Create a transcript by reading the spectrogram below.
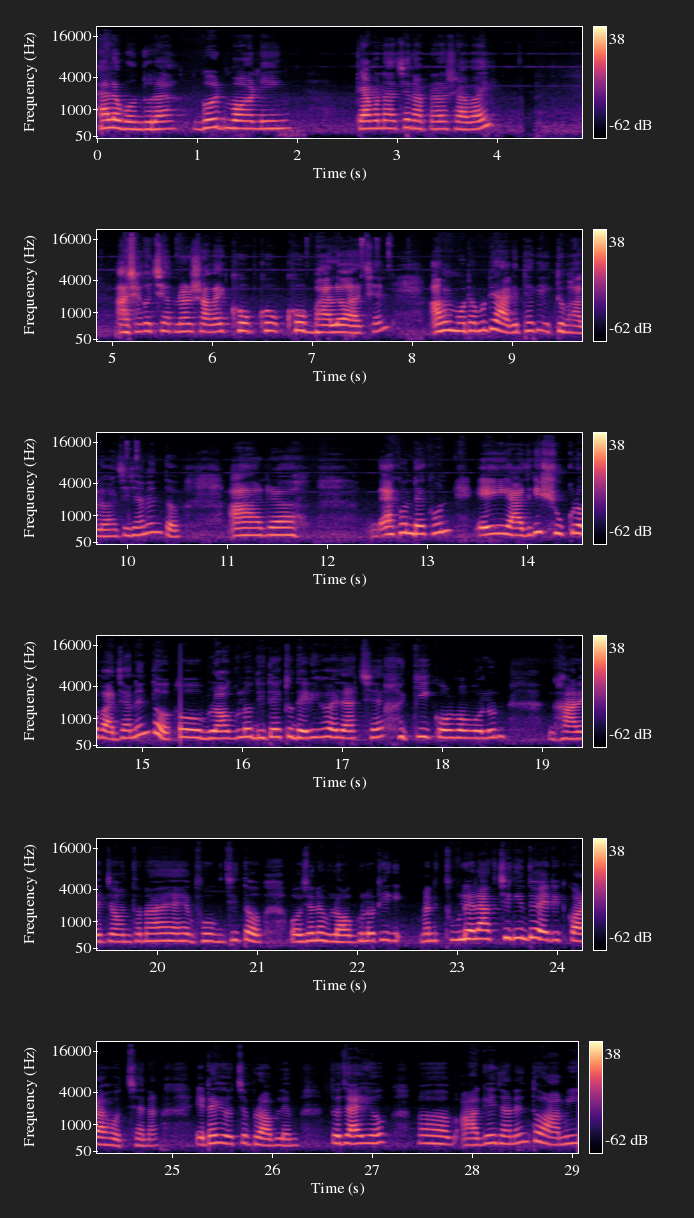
হ্যালো বন্ধুরা, গুড মর্নিং। কেমন আছেন আপনারা সবাই? আশা করছি আপনারা সবাই খুব খুব খুব ভালো আছেন। আমি মোটামুটি আগে থেকে একটু ভালো আছি, জানেন তো? আর এখন দেখুন, এই আজকে শুক্রবার, জানেন তো? তো ব্লগগুলো দিতে একটু দেরি হয়ে যাচ্ছে। কি করব বলুন? ঘাড়ের যন্ত্রণায় ভুগছি তো, ওই জন্য ব্লগগুলো ঠিক মানে তুলে রাখছি কিন্তু এডিট করা হচ্ছে না। এটাই হচ্ছে প্রবলেম তো যাই হোক আগে জানেন তো আমি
